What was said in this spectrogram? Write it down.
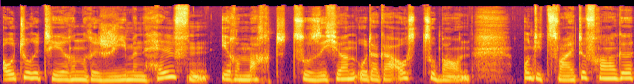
autoritären Regimen helfen, ihre Macht zu sichern oder gar auszubauen? Und die zweite Frage,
